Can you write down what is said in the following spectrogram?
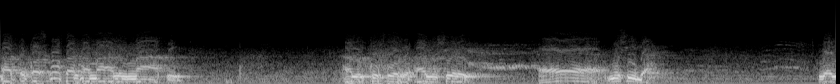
satu kos-kosan sama ahli maasi. Al kufur, al syirik. Eh, musibah. Dan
